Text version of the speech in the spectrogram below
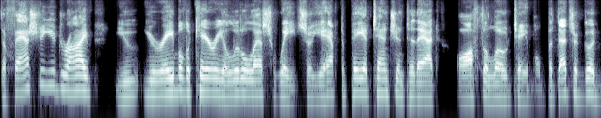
the faster you drive, you you're able to carry a little less weight. So you have to pay attention to that off the load table. But that's a good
